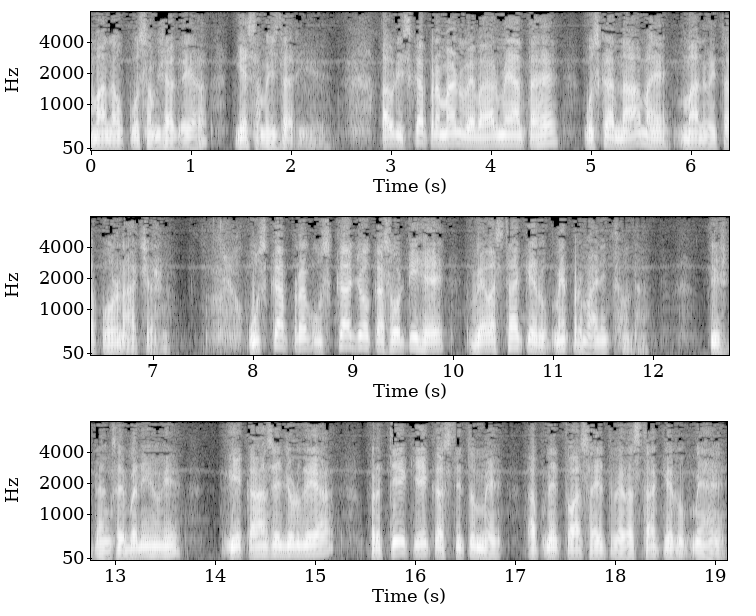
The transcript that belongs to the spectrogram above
मानव को समझा गया, यह समझदारी है। और इसका प्रमाण व्यवहार में आता है, उसका नाम है मानवतापूर्ण आचरण। उसका प्र, उसका जो कसौटी है व्यवस्था के रूप में प्रमाणित होना। इस ढंग से बनी हुई है? ये कहाँ से जुड़ गया? प्रत्येक एक अस्तित्व में अपने त्वासहित व्यवस्था के रूप में है।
